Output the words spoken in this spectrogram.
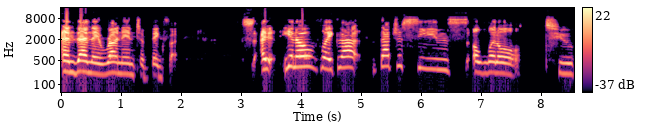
and then they run into Bigfoot. I you know like that that just seems a little too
